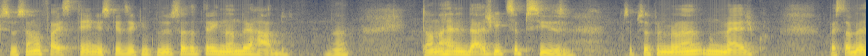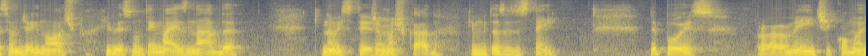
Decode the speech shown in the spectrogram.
se você não faz tênis, quer dizer que inclusive você está treinando errado. Né? Então, na realidade, o que, que você precisa? Você precisa primeiro ir num médico para estabelecer um diagnóstico e ver se não tem mais nada que não esteja machucado, que muitas vezes tem. Depois, provavelmente, como é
